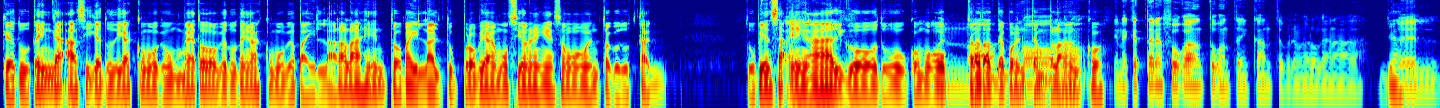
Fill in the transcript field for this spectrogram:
que tú tengas así, que tú digas como que un método que tú tengas como que para aislar a la gente o para aislar tus propias emociones en ese momento que tú estás, tú piensas en algo, tú como Pues no, tratas de ponerte no, en blanco. no. Tienes que estar enfocado en tu contrincante primero que nada. Ya. Ver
